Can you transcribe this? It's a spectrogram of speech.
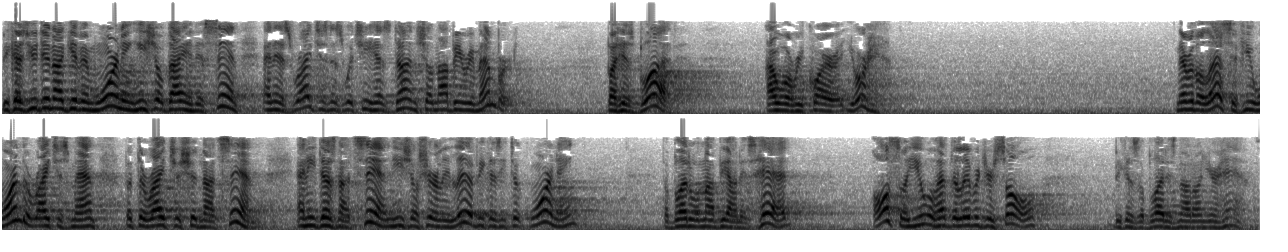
Because you did not give him warning, he shall die in his sin, and his righteousness which he has done shall not be remembered. But his blood I will require at your hand. Nevertheless, if you warn the righteous man that the righteous should not sin, and he does not sin, he shall surely live because he took warning. The blood will not be on his head. Also, you will have delivered your soul because the blood is not on your hands.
